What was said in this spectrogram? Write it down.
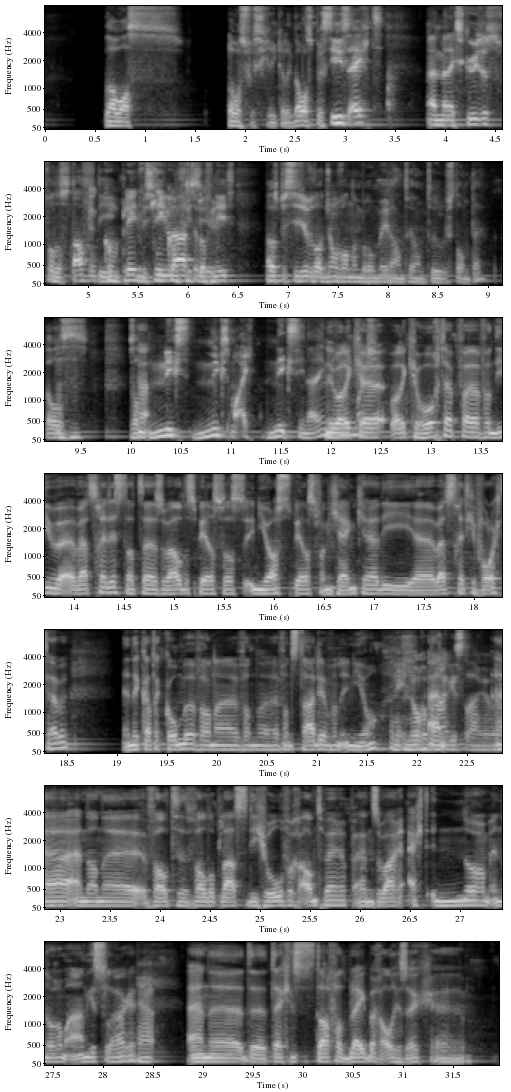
Dat was, dat was verschrikkelijk. Dat was precies echt, en mijn excuses voor de staf, die misschien luistert of niet, dat was precies of dat John van den Brom weer aan het toer stond. Hè. Dat was, er zat Ja. niks, niks, maar echt niks in. Hè, in Nu, wat, ik, eh, wat ik gehoord heb eh, van die we- wedstrijd is dat eh, zowel de spelers zoals Unions, spelers van Genk, die eh, wedstrijd gevolgd hebben in de catacombe van, eh, van, eh, van het stadion van Union. Een enorm En- aangeslagen. Eh, en dan eh, valt, valt op laatste die goal voor Antwerpen. En ze waren echt enorm, enorm aangeslagen. Ja. En eh, de technische staf had blijkbaar al gezegd, eh,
